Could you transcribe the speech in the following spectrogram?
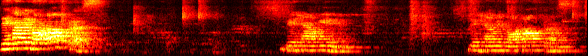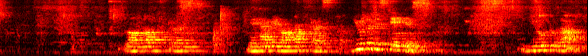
they have a lot of stress they have a they have a lot of stress lot of stress they have a lot of stress due to these changes due to the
